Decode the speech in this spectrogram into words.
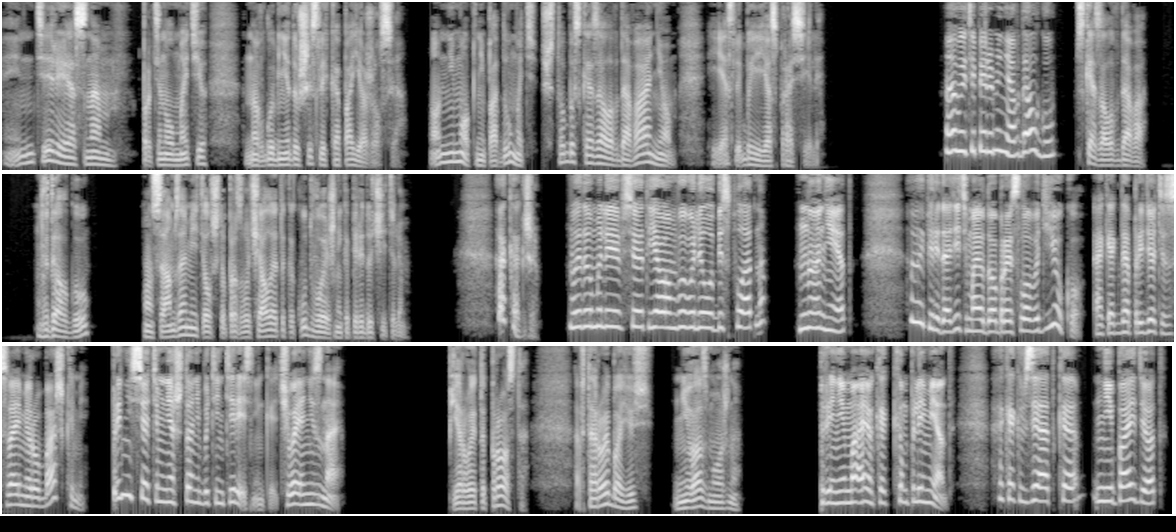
«Интересно», — протянул Мэтью, но в глубине души слегка поежился. Он не мог не подумать, что бы сказала вдова о нем, если бы ее спросили. «А вы теперь у меня в долгу», — сказала вдова. «В долгу?» Он сам заметил, что прозвучало это как у двоечника перед учителем. «А как же? Вы думали, все это я вам вывалила бесплатно? Но нет. Вы передадите мое доброе слово Дьюку, а когда придете за своими рубашками, принесете мне что-нибудь интересненькое, чего я не знаю». Первое — это просто, а второе, боюсь, невозможно. «Принимаю как комплимент, а как взятка не пойдет.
